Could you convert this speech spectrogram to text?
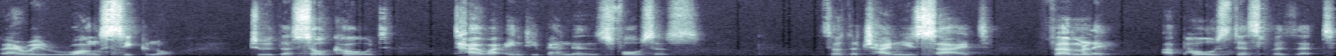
very wrong signal to the so-called Taiwan independence forces. So the Chinese side firmly oppose this visit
